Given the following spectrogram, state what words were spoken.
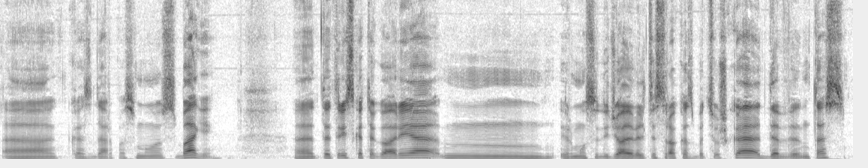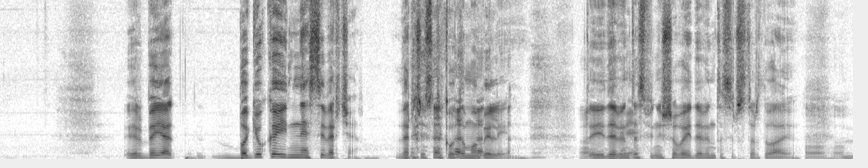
E, kas dar pas mus? Bagiai. E, tai trys kategorija mm, ir mūsų didžioji viltis Rokas Baciuška, devintas. Ir beje, bagiukai nesiverčia, verčiasi tik automobiliai. Tai devintas finišavai, devintas ir startuoji. Mhm.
